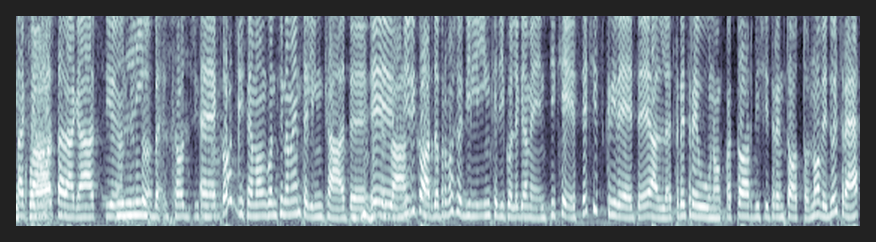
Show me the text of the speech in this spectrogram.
questa qua- cosa, ragazzi. Un link back, oggi siamo- Ecco, oggi siamo continuamente linkate. e Esatto. vi ricordo a proposito di link di collegamenti che se ci scrivete al 331 14 38 923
